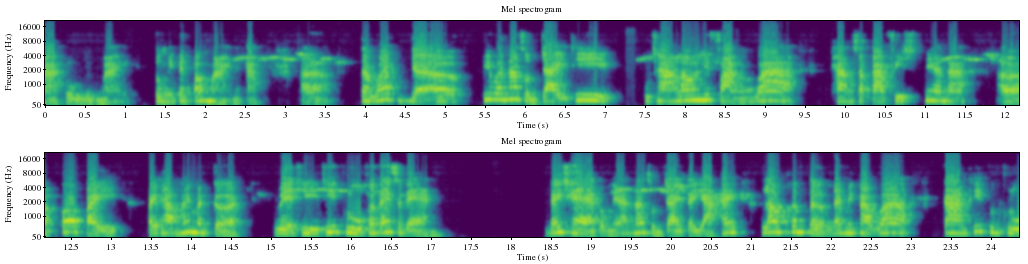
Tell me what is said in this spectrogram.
นาครูหรือไม่ ตรงนี้เป็นเป้าหมายนะคะเอ่อแต่ว่าเอ่อพี่ว่าน่าสนใจที่ครูช้างเล่าให้ฟังว่าทาง Starfish เนี่ยนะเอ่อก็ไปไปทำให้มันเกิดเวทีที่ครูเขาได้แสดง ได้แชร์ตรงเนี้ยน่าสนใจแต่อยากให้เล่าเพิ่มเติมได้ไหมคะว่า การที่คุณครู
